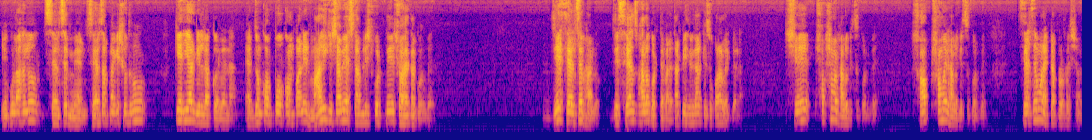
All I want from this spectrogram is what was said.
এগুলা হলো সেলস এর মেন সেলস আপনাকে শুধু কেরিয়ার বিল্ড আপ করবে না, একজন কম্প- কোম্পানির মালিক হিসাবে এস্টাবলিশ করতে সহায়তা করবে। যে সেলসে ভালো, যে সেলস ভালো করতে পারে, তার পৃথিবীতে আর কিছু করা লাগবে না। সে সবসময় ভালো কিছু করবে, সব সময় ভালো কিছু করবে। সেলস এমন একটা প্রফেশন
